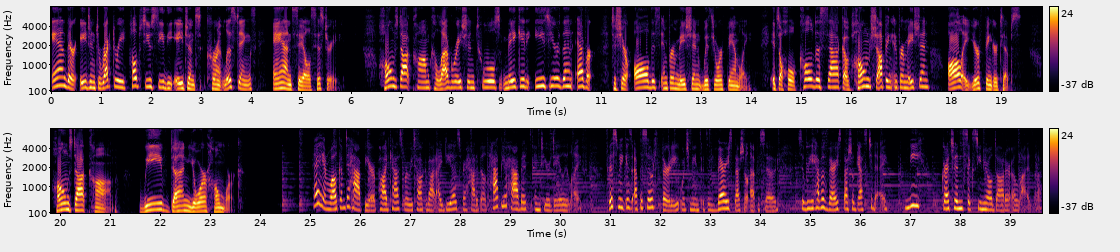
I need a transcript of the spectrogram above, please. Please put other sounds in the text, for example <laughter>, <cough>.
and their agent directory helps you see the agent's current listings and sales history. Homes.com collaboration tools make it easier than ever to share all this information with your family. It's a whole cul-de-sac of home shopping information all at your fingertips. Homes.com. We've done your homework. Hey, and welcome to Happier, a podcast where we talk about ideas for how to build happier habits into your daily life. This week is episode 30, which means it's a very special episode. So we have a very special guest today me, Gretchen's 16 year old daughter, Eliza.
